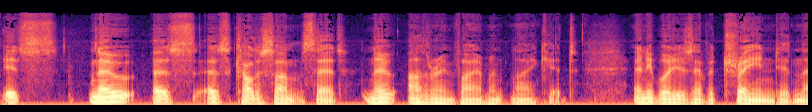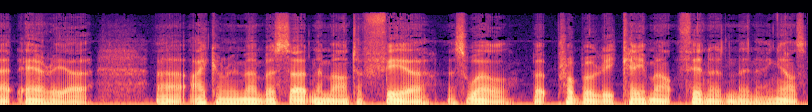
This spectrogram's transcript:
it's no, as as Colour said, no other environment like it. Anybody who's ever trained in that area uh, I can remember a certain amount of fear as well, but probably came out thinner than anything else.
